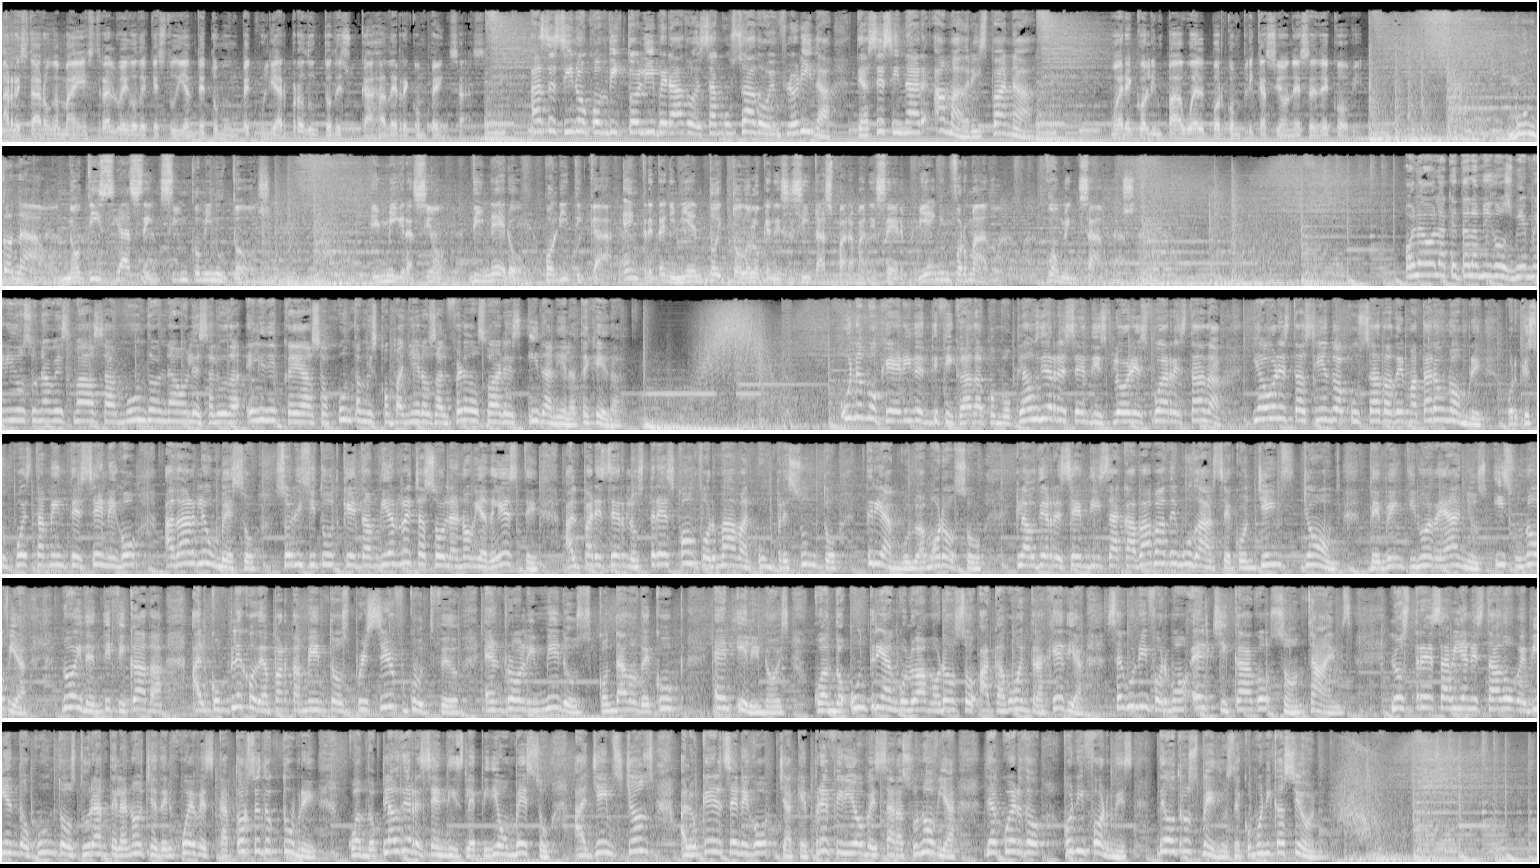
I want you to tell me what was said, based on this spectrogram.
Arrestaron a maestra luego de que estudiante tomó un peculiar producto de su caja de recompensas. Asesino convicto liberado es acusado en Florida de asesinar a madre hispana. Muere Colin Powell por complicaciones de COVID. Mundo Now, noticias en 5 minutos. Inmigración, dinero, política, entretenimiento y todo lo que necesitas para amanecer bien informado. Comenzamos. Hola, hola, ¿qué tal amigos? Bienvenidos una vez más a Mundo Now. Les saluda Elidip Cayazo junto a mis compañeros Alfredo Suárez y Daniela Tejeda. Una mujer identificada como Claudia Reséndiz Flores fue arrestada y ahora está siendo acusada de matar a un hombre porque supuestamente se negó a darle un beso, solicitud que también rechazó la novia de este. Al parecer los tres conformaban un presunto triángulo amoroso. Claudia Reséndiz acababa de mudarse con James Jones, de 29 años, y su novia, no identificada, al complejo de apartamentos Preserve Goodfield en Rolling Meadows, condado de Cook, en Illinois, cuando un triángulo amoroso acabó en tragedia, según informó el Chicago Sun-Times. Los tres habían estado bebiendo juntos durante la noche del jueves 14 de octubre, cuando Claudia Resendiz le pidió un beso a James Jones, a lo que él se negó ya que prefirió besar a su novia, de acuerdo con informes de otros medios de comunicación.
